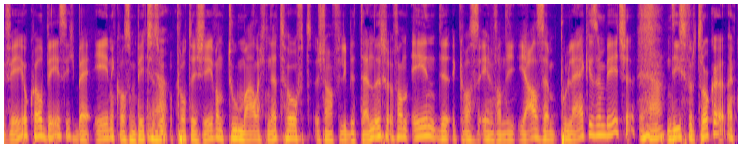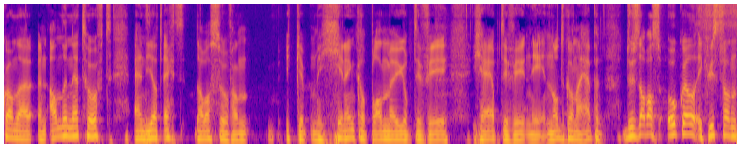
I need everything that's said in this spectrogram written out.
tv ook wel bezig bij één. Ik was een beetje Ja. zo protégé van toenmalig nethoofd Jean-Philippe de Tender van één. De- ik was een van die, ja, zijn poelijkjes een beetje. Ja. Die is vertrokken. Dan kwam daar een ander nethoofd en die had echt, dat was zo van, ik heb geen enkel plan met u op tv. Jij op tv, nee, not gonna happen. Dus dat was ook wel, ik wist van,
